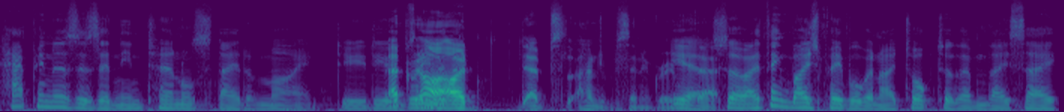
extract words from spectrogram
happiness is an internal state of mind. Do you do you Abs- agree? oh, I'd absolutely 100 percent agree yeah. with that. So I think most people, when I talk to them, they say,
